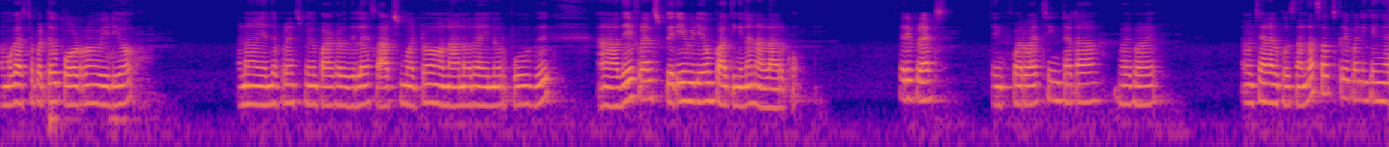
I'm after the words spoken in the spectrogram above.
ரொம்ப கஷ்டப்பட்டு போடுறோம் வீடியோ ஆனால் எந்த ஃப்ரெண்ட்ஸுமே பார்க்குறதில்ல ஷார்ட்ஸ் மட்டும் நானூறு ஐநூறு போகுது. அதே ஃப்ரெண்ட்ஸ் பெரிய வீடியோவும் பார்த்தீங்கன்னா நல்லாயிருக்கும் சரி ஃப்ரெண்ட்ஸ் தேங்க்ஸ் ஃபார் வாட்சிங் டாட்டா பாய் பாய் நம்ம சேனல் புதுசாக இருந்தால் சப்ஸ்கிரைப் பண்ணிக்கோங்க.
